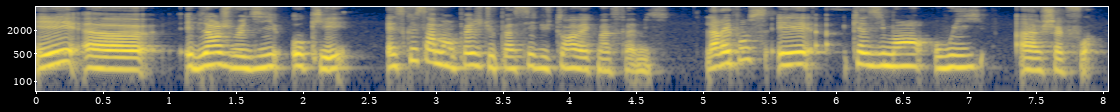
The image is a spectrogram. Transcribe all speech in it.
et euh, eh bien, je me dis, ok, est-ce que ça m'empêche de passer du temps avec ma famille? La réponse est quasiment oui à chaque fois.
